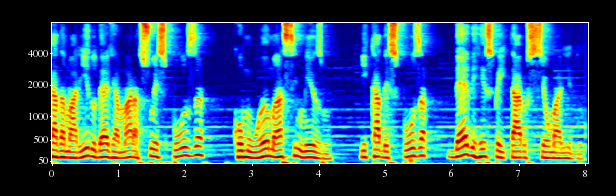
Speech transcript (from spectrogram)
Cada marido deve amar a sua esposa como ama a si mesmo, e cada esposa deve respeitar o seu marido.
